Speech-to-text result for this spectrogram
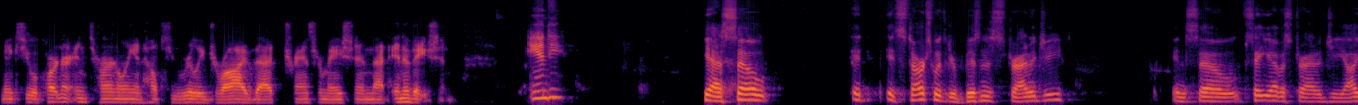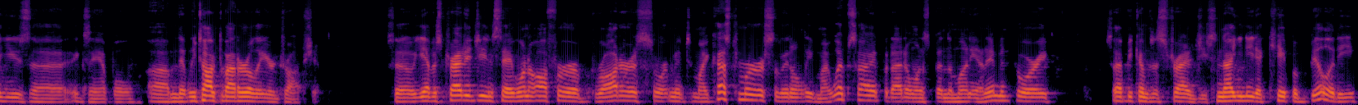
makes you a partner internally and helps you really drive that transformation that innovation Andy? Yeah, so it it starts with your business strategy. And so, say you have a strategy. I'll use an example um, that we talked about earlier: dropship. So you have a strategy and say, I want to offer a broader assortment to my customers, so they don't leave my website, but I don't want to spend the money on inventory. So that becomes a strategy. So now you need a capability,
